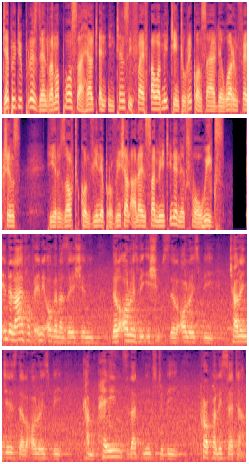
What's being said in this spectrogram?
Deputy President Ramaphosa held an intensive five-hour meeting to reconcile the warring factions he resolved to convene a provincial alliance summit in the next four weeks. In the life of any organization, there'll always be issues, there'll always be challenges, there'll always be campaigns that need to be properly set up.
